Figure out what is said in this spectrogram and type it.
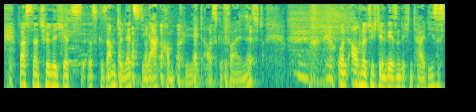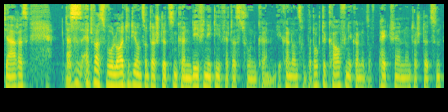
was natürlich jetzt das gesamte letzte Jahr komplett ausgefallen ist. Und auch natürlich den wesentlichen Teil dieses Jahres das ist etwas, wo Leute, die uns unterstützen können, definitiv etwas tun können. Ihr könnt unsere Produkte kaufen, ihr könnt uns auf Patreon unterstützen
